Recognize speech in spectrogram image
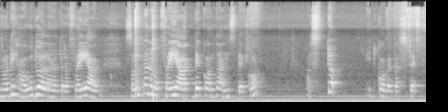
ನೋಡಿ, ಹೌದು ಅದನ್ನ ಥರ ಫ್ರೈ ಆಗ, ಸ್ವಲ್ಪ ನಮಗೆ ಫ್ರೈ ಆಗಬೇಕು ಅಂತ ಅನಿಸ್ಬೇಕು. ಅಷ್ಟು ಇಟ್ಕೋಬೇಕಷ್ಟೆ.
